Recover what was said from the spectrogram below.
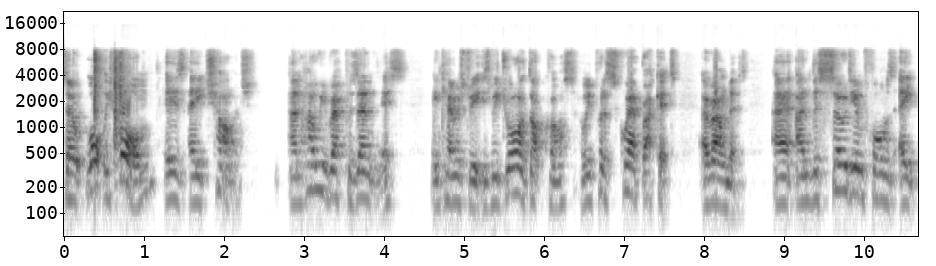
So what we form is a charge, and how we represent this in chemistry is we draw a dot cross and we put a square bracket around it, uh, and the sodium forms a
